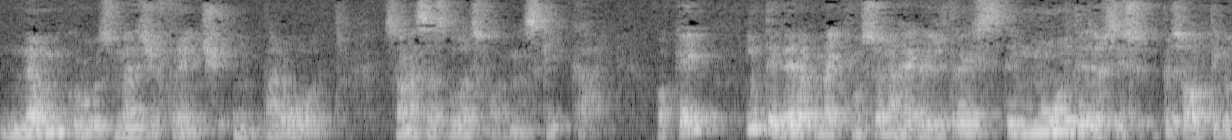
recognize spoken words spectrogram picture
não em cruz, mas de frente um para o outro. São essas duas formas que caem. Ok? Entenderam como é que funciona a regra de 3? Tem muito exercício. Pessoal, eu tenho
